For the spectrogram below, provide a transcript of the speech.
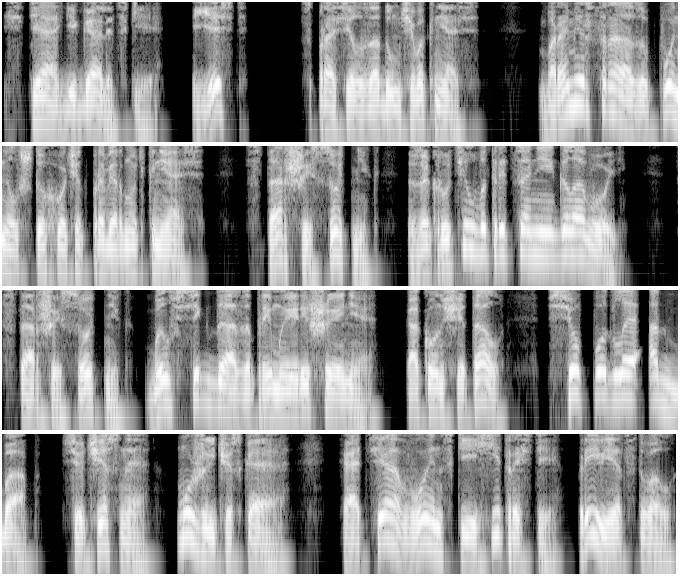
стяги галицкие есть?» — спросил задумчиво князь. Барамир сразу понял, что хочет провернуть князь. Старший сотник закрутил в отрицании головой. Старший сотник был всегда за прямые решения. Как он считал, все подлое от баб, все честное, мужическое. Хотя воинские хитрости приветствовал.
